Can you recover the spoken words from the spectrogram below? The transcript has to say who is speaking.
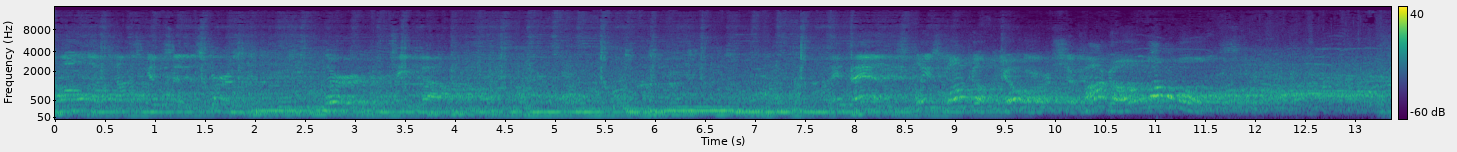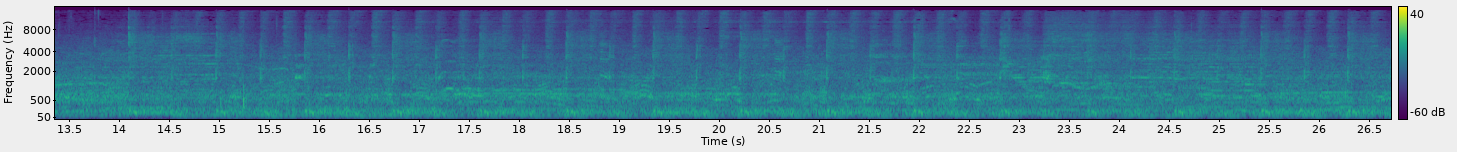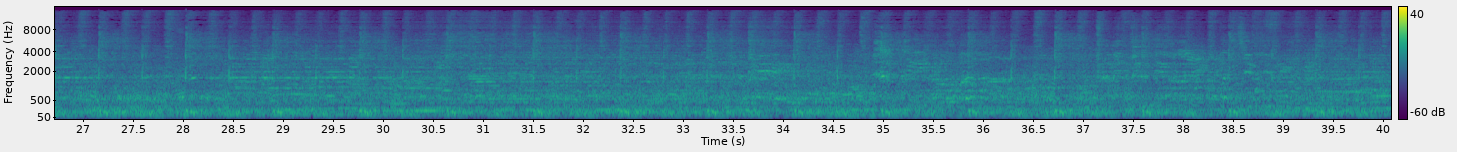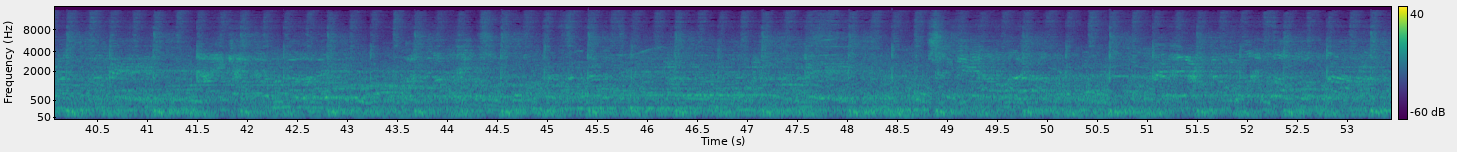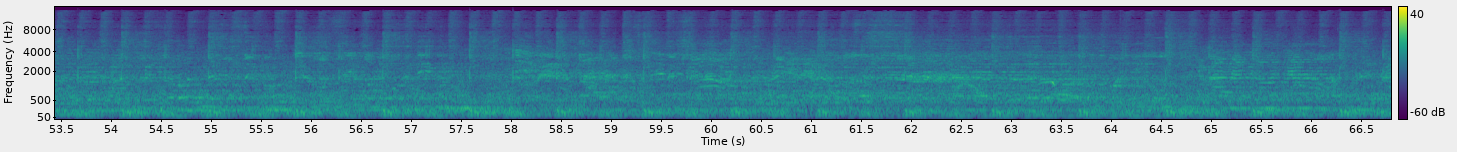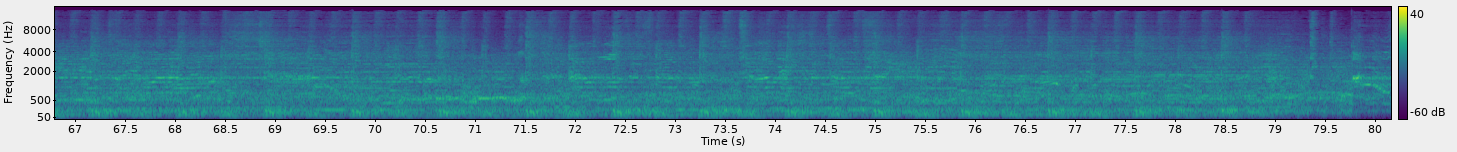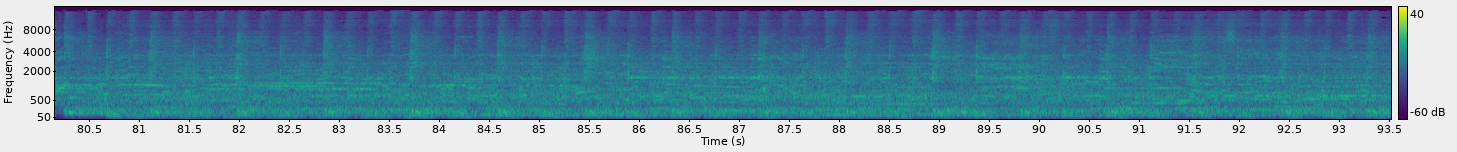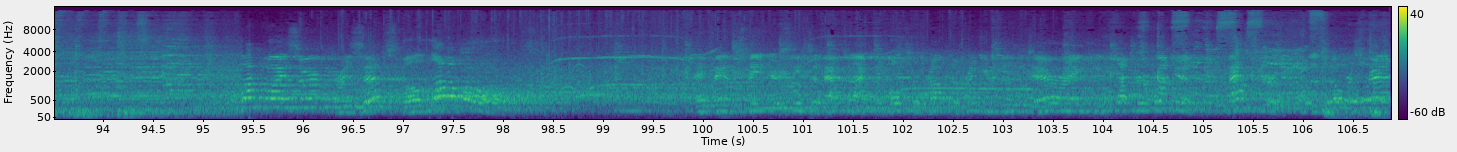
Speaker 1: call of Knox Gibson is first. Third team foul. Hey presents the Luvabulls. Your seats at halftime. The Colts are proud to bring you the daring Fletcher Runyon, master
